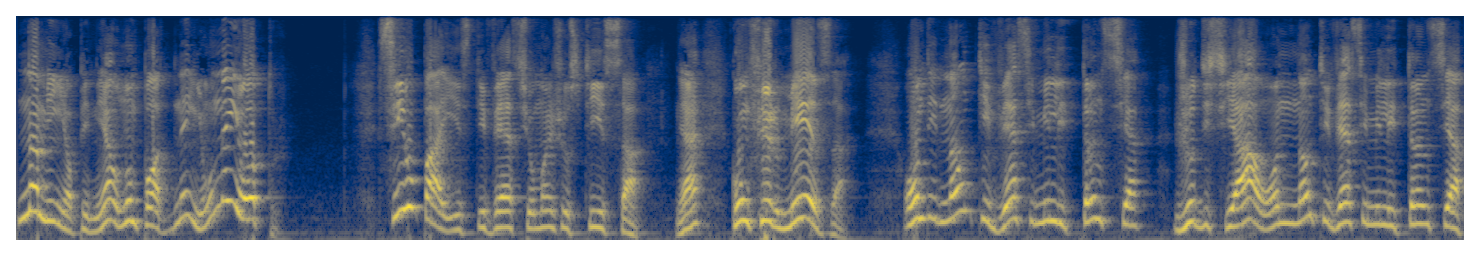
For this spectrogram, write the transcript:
Na minha opinião, não pode nenhum nem outro. Se o país tivesse uma justiça né, com firmeza, onde não tivesse militância judicial, onde não tivesse militância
